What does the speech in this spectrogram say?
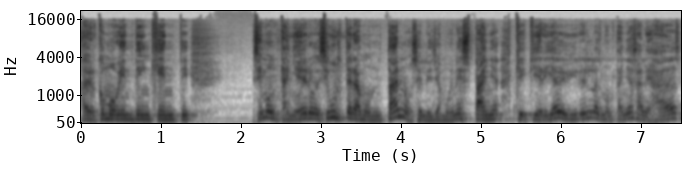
a ver cómo venden gente. Ese montañero, ese ultramontano se le llamó en España, que quería vivir en las montañas alejadas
